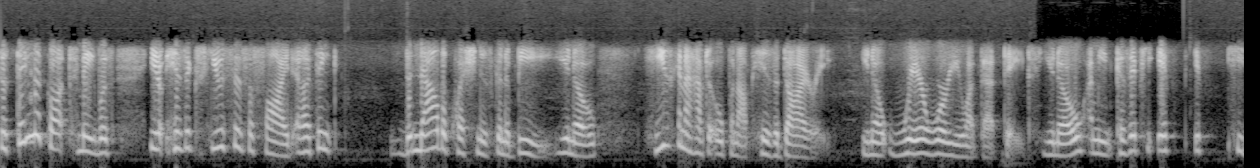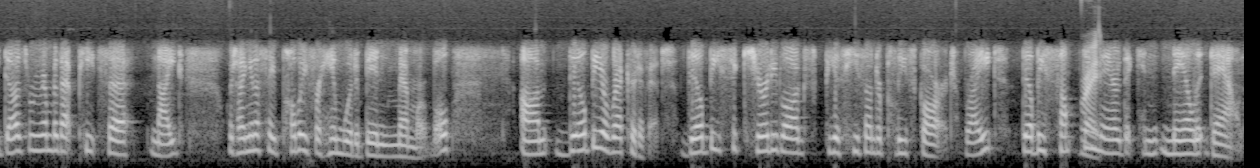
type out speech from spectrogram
the thing that got to me was, you know, his excuses aside, and I think the now the question is going to be, you know, he's going to have to open up his diary. You know, where were you at that date? You know, I mean, because if he if if he does remember that pizza night, which I'm going to say probably for him would have been memorable. Um, there'll be a record of it. There'll be security logs because he's under police guard, right? There'll be something Right. there that can nail it down.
